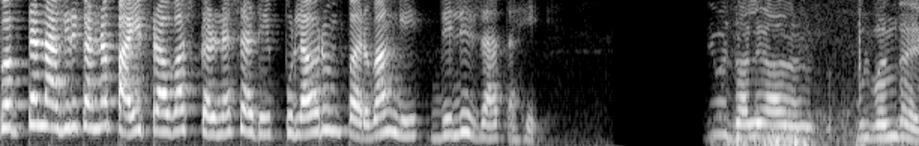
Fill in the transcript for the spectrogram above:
फक्त नागरिकांना पायी प्रवास करण्यासाठी पुलावरून परवानगी दिली जात आहे. दिवस झाले पूल बंद आहे.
